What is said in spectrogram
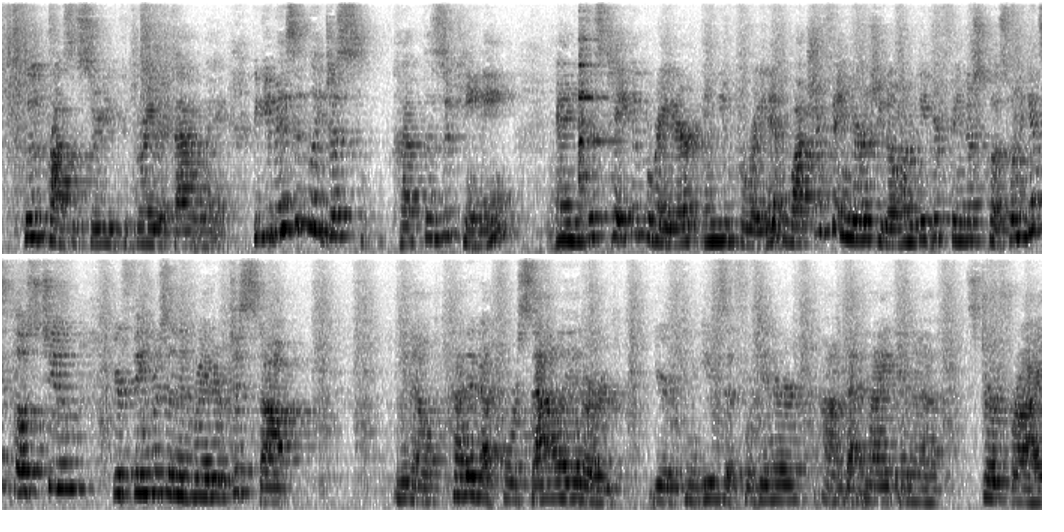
food processor, you could grate it that way. But you basically just cut the zucchini and you just take a grater and you grate it. Watch your fingers. You don't want to get your fingers close. When it gets close to your fingers in the grater, just stop. You know, cut it up for salad or you can use it for dinner um, that night in a stir fry.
